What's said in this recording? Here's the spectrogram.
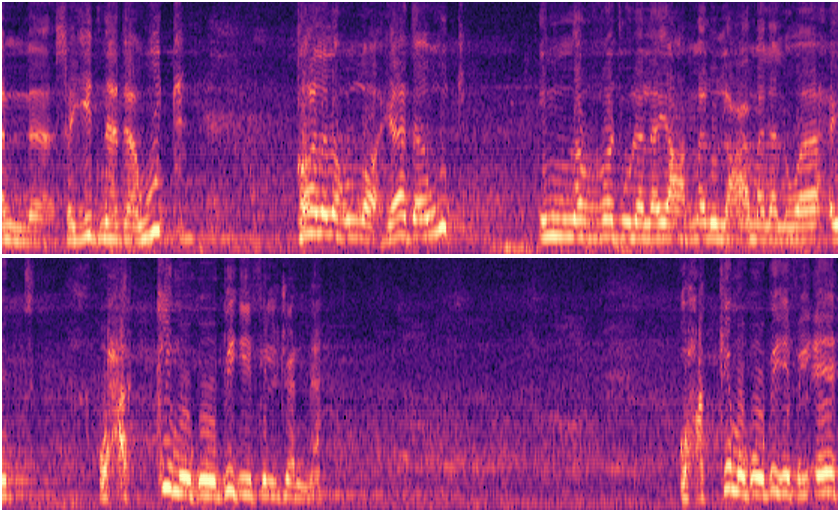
أن سيدنا داود قال له الله يا داود إن الرجل ليعمل العمل الواحد أحكمه به في الجنة أحكمه به في الإيه؟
